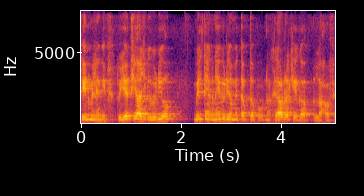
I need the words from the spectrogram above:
तीन मिलेंगी। तो ये थी आज की वीडियो मिलते हैं एक नई वीडियो में। तब तक अपना ख्याल रखिएगा। अल्लाह हाफिज़।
